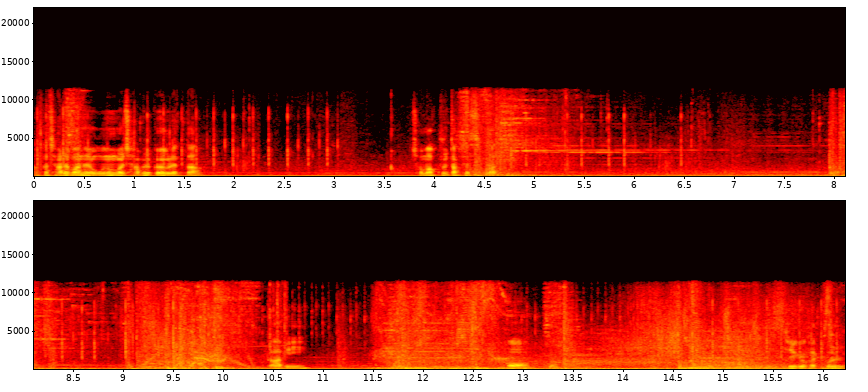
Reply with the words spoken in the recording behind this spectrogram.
아까 자르반을 오는 걸 잡을 걸 그랬다 점멸 쿨 딱 됐을 것 같아 까비. 어? 딜교 개꿀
